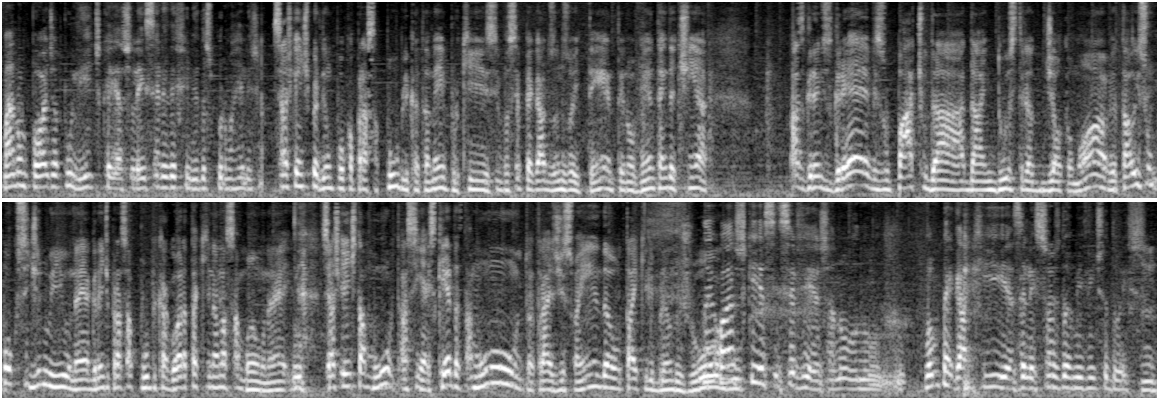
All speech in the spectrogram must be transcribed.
Mas não pode a política e as leis serem definidas por uma religião. Você acha que a gente perdeu um pouco a praça pública também? Porque se você pegar dos anos 80 e 90, ainda tinha as grandes greves, o pátio da, da indústria de automóvel e tal, isso um pouco se diluiu, né? A grande praça pública agora está aqui na nossa mão, né? Você acha que a gente está muito, assim, a esquerda está muito atrás disso ainda ou está equilibrando o jogo? Não, eu acho que, assim, você veja, no, no, vamos pegar aqui as eleições de 2022. Hum.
